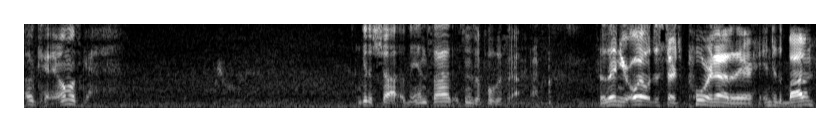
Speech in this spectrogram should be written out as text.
Okay, almost got it. Get a shot of the inside as soon as I pull this out. So then your oil just starts pouring out of there into the bottom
